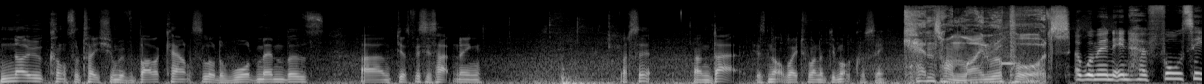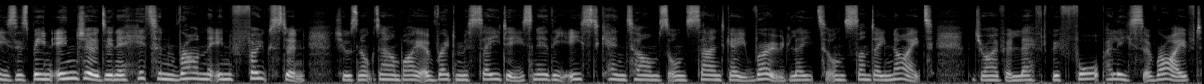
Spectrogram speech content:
no consultation with the borough council or the ward members. Um, just this is happening. That's it. And that is not a way to run a democracy. Kent Online reports. A woman in her 40s has been injured in a hit and run in Folkestone. She was knocked down by a red Mercedes near the East Kent Arms on Sandgate Road late on Sunday night. The driver left before police arrived,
